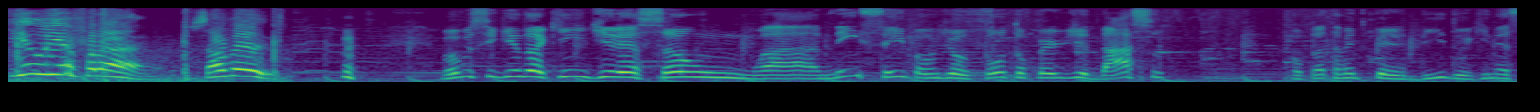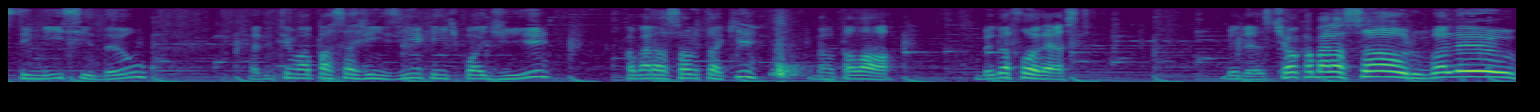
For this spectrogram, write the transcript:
E eu ia falar, salve aí. Vamos seguindo aqui em direção a... Nem sei pra onde eu tô, tô perdidaço. Completamente perdido aqui nessa imensidão. Ali tem uma passagenzinha que a gente pode ir. O Camarasauro tá aqui? Não, tá lá, ó. No meio da floresta. Beleza. Tchau, Camarasauro. Valeu.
